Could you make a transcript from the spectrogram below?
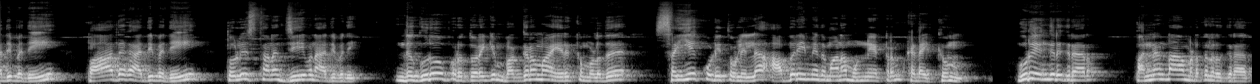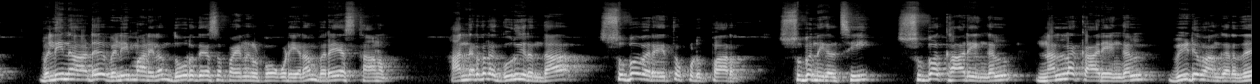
அதிபதி பாதக அதிபதி தொழில்ஸ்தான ஜீவன அதிபதி. இந்த குருவை பொறுத்த வரைக்கும் பக்ரமாக இருக்கும் பொழுது செய்யக்கூடிய தொழிலில் அபரிமிதமான முன்னேற்றம் கிடைக்கும். குரு எங்கே இருக்கிறார்? பன்னெண்டாம் இடத்துல இருக்கிறார். வெளிநாடு வெளிமாநிலம் தூரதேச பயணங்கள் போகக்கூடிய இடம் விரயஸ்தானம். அந்த இடத்துல குரு இருந்தால் சுப விரயத்தை கொடுப்பார். சுப நிகழ்ச்சி சுப காரியங்கள் நல்ல காரியங்கள் வீடு வாங்கிறது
